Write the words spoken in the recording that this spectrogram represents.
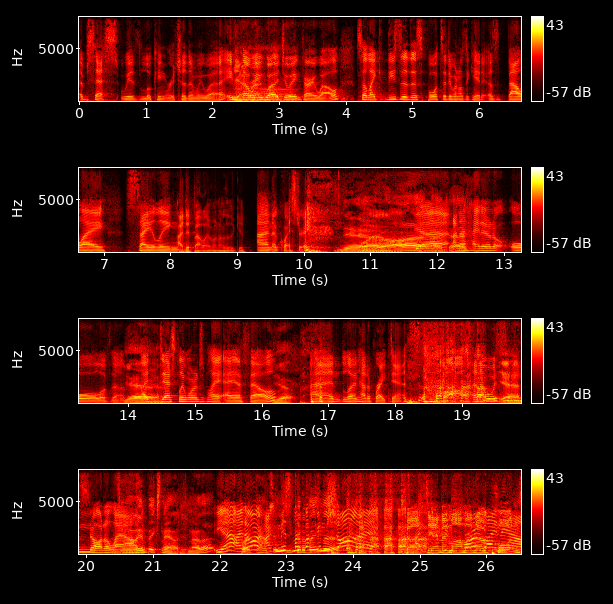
obsessed with looking richer than we were, even Yeah, though we right. were doing very well. So like these are the sports I did when I was a kid. It was ballet, sailing, I did ballet when I was a kid. And equestrian. Yeah. Right. yeah, okay. and I hated all of them. Yeah. I desperately wanted to play AFL. Yeah. and learn how to break dance, and I was Yes. not It's the allowed. Olympics now. Did you know that? Yeah, I know. I missed You my could have been fucking shot. God damn it, been Mama, pro no by port and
